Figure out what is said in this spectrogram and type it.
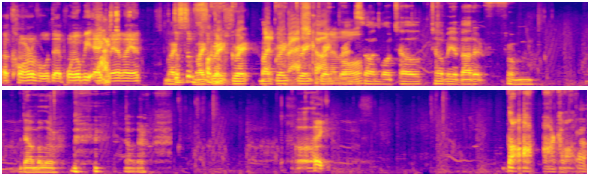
a carnival at that point. It'll be Eggman Land. My, Just my great great my great great great grandson will tell tell me about it from down below. down there. Uh, Hey, ah, ah, come on. Ah.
